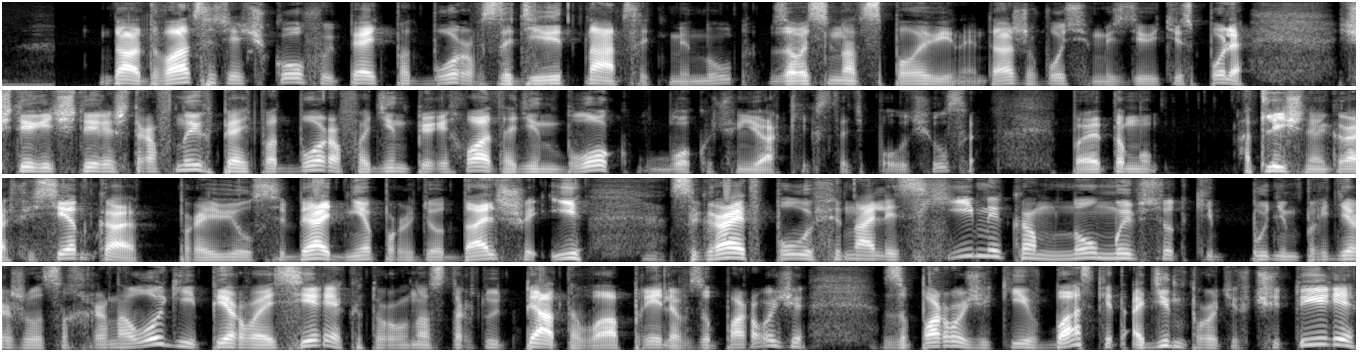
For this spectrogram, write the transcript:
Да, 20 очков и 5 подборов за 19 минут, за 18,5 даже, 8 из 9 с поля. 4-4 штрафных, 5 подборов, 1 перехват, 1 блок. Блок очень яркий, кстати, получился. Поэтому Отличная игра Фисенко, проявил себя, Днепр идет дальше и сыграет в полуфинале с Химиком, но мы все-таки будем придерживаться хронологии. Первая серия, которая у нас стартует 5 апреля в Запорожье. Запорожье, Киев Баскет, 1 против 4.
